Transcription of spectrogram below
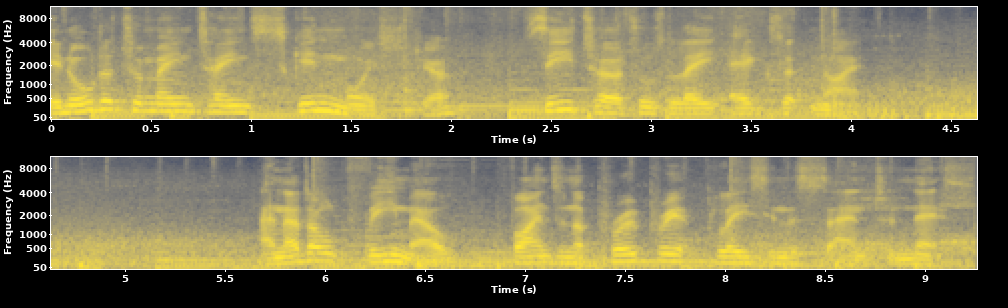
In order to maintain skin moisture, sea turtles lay eggs at night. An adult female finds an appropriate place in the sand to nest.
